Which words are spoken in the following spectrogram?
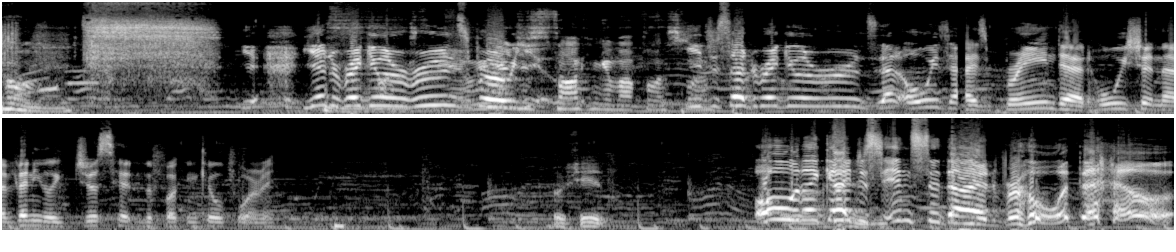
Oh, Yeah, he had regular runes, Yeah, we bro. were He, just talking about plus he just had regular runes. That always has brain dead. Holy shit! And that Venny like just hit the fucking kill for me. Oh shit. Oh, that guy just insta died, bro. What the hell?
